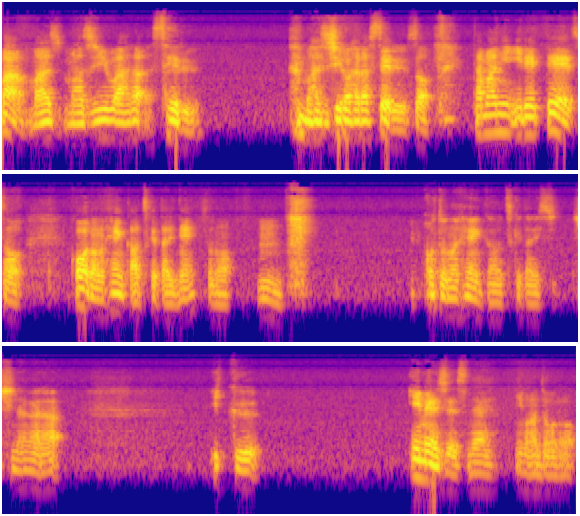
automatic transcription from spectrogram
まあ、まじ、交わらせる 交わらせる。そう。たまに入れて、そう。コードの変化をつけたりね、その、うん。音の変化をつけたりしながら、いく、イメージですね。今のところ。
